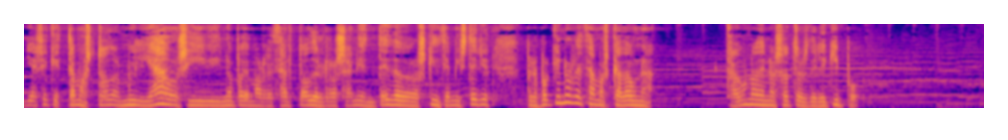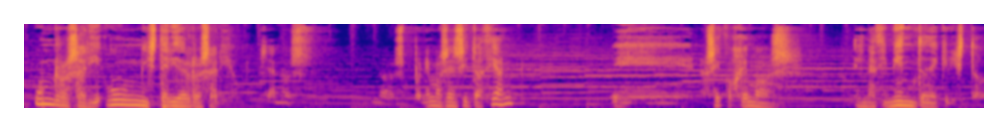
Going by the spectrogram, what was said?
Ya sé que estamos todos muy liados y no podemos rezar todo el rosario entero de los 15 misterios, pero ¿por qué no rezamos cada una cada uno de nosotros del equipo un rosario, un misterio del rosario. O sea, nos, ponemos en situación, eh, no sé, cogemos el nacimiento de Cristo.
